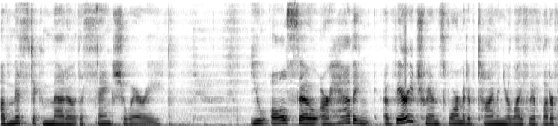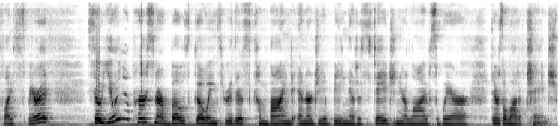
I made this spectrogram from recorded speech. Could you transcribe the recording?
of Mystic Meadow, the sanctuary you also are having a very transformative time in your life. We have butterfly spirit. So you and your person are both going through this combined energy of being at a stage in your lives where there's a lot of change.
